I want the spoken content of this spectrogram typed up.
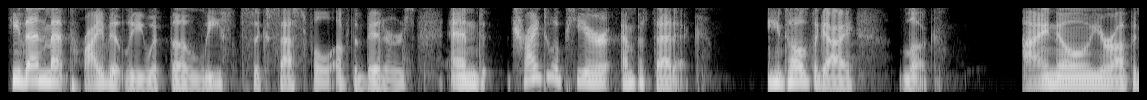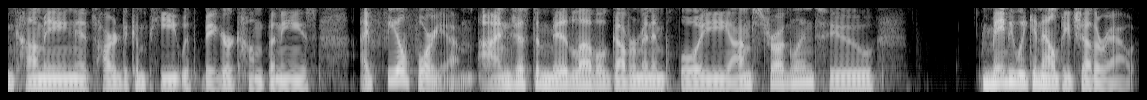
He then met privately with the least successful of the bidders and tried to appear empathetic. He tells the guy, Look, I know you're up and coming. It's hard to compete with bigger companies. I feel for you. I'm just a mid level government employee. I'm struggling too. Maybe we can help each other out.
